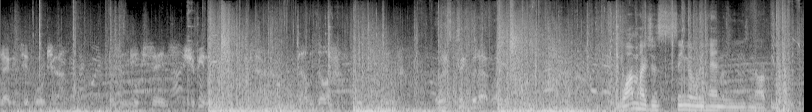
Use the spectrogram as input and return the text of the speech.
Negative, Watcher. Doesn't make sense. It should be in the right now. Power's off. Let's keep it that way. Why am I just single-handedly using RPG?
